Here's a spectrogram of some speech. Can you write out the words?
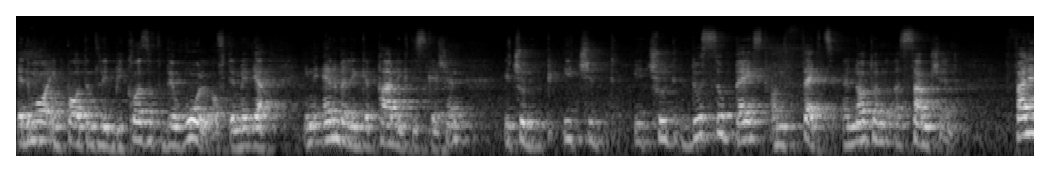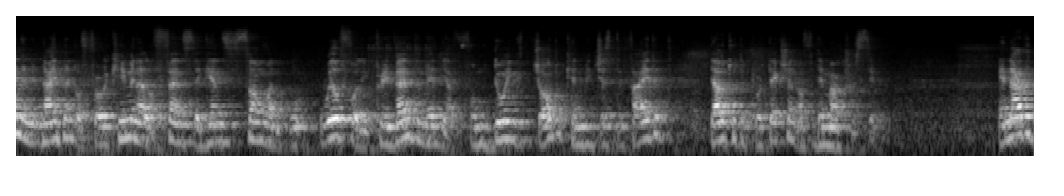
and more importantly, because of the role of the media in enabling a public discussion, it should, it should, it should do so based on facts and not on assumption. Filing an indictment for a criminal offense against someone who willfully prevent the media from doing its job can be justified down to the protection of democracy. Another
